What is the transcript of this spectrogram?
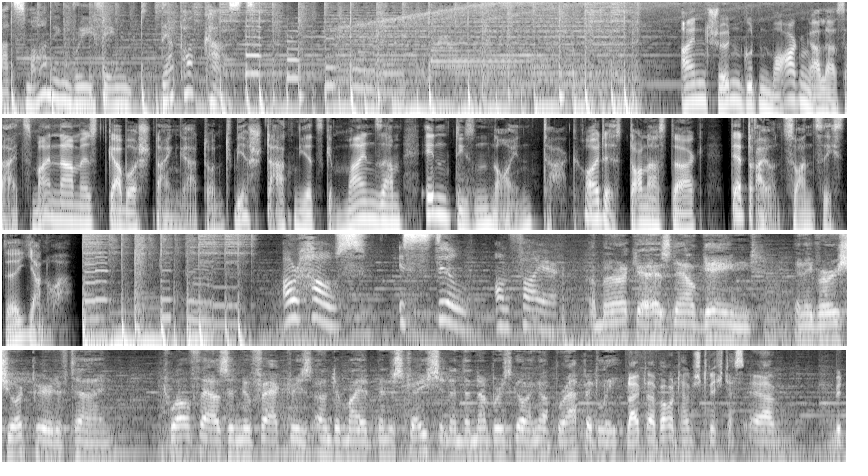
Handelsblatts Morning Briefing, der Podcast. Einen schönen guten Morgen allerseits. Mein Name ist Gabor Steingart und wir starten jetzt gemeinsam in diesen neuen Tag. Heute ist Donnerstag, der 23. Januar. Our house is still on fire. America has now gained, in a very short period of time, 12,000 new factories under my administration, and the number is going up rapidly. Bleibt aber unterm Strich, dass er mit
